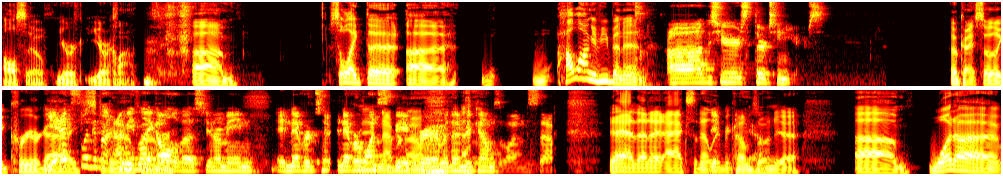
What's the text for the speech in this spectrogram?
Also, you're you're a clown. Um, so like the uh, how long have you been in? Uh, this year is 13 years. Okay, so like career guy. Yeah, it's looking like I mean, like all of us, you know what I mean. It never, t- it never wants never to be know. a career, but then becomes one. So. Yeah, then it accidentally yeah, becomes yeah. one. Yeah. Um, what uh,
